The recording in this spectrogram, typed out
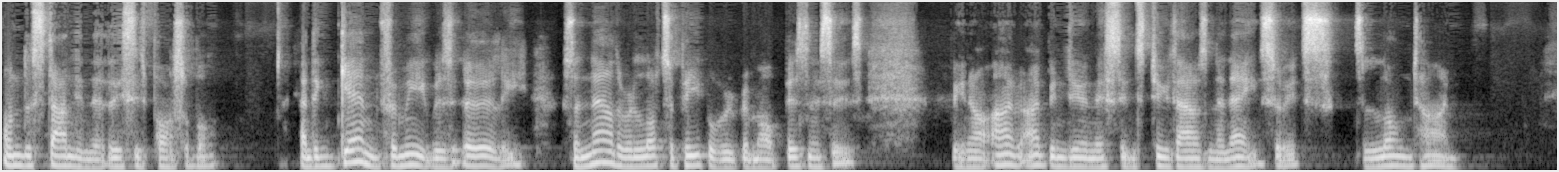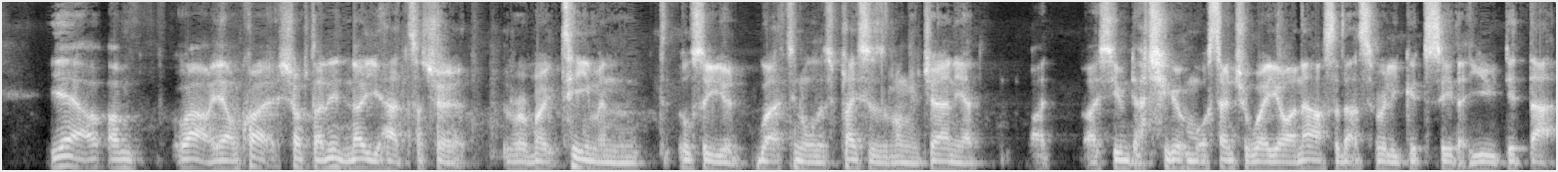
understanding that this is possible. And again, for me, it was early. So now there are lots of people with remote businesses. You know, I've, I've been doing this since 2008, so it's it's a long time. Yeah, I'm Wow, yeah, I'm quite shocked. I didn't know you had such a remote team, and also you worked in all these places along your journey. I, I, I assumed actually you're more central where you are now, so that's really good to see that you did that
